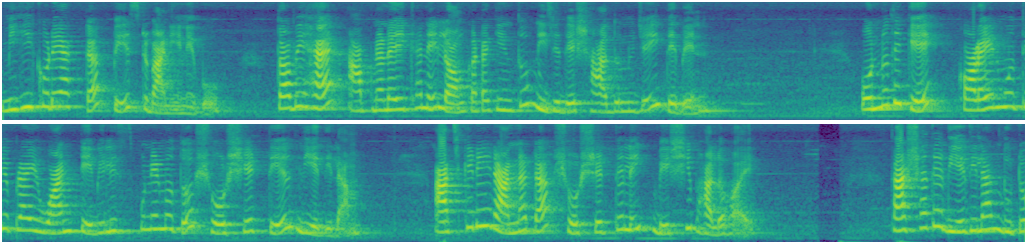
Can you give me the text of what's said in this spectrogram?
মিহি করে একটা পেস্ট বানিয়ে নেব। তবে হ্যাঁ আপনারা এখানে লঙ্কাটা কিন্তু নিজেদের স্বাদ অনুযায়ী দেবেন। অন্যদিকে কড়াইয়ের মধ্যে প্রায় ওয়ান টেবিল স্পুনের মতো সর্ষের তেল দিয়ে দিলাম। আজকের এই রান্নাটা সর্ষের তেলেই বেশি ভালো হয়। তার সাথে দিয়ে দিলাম দুটো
